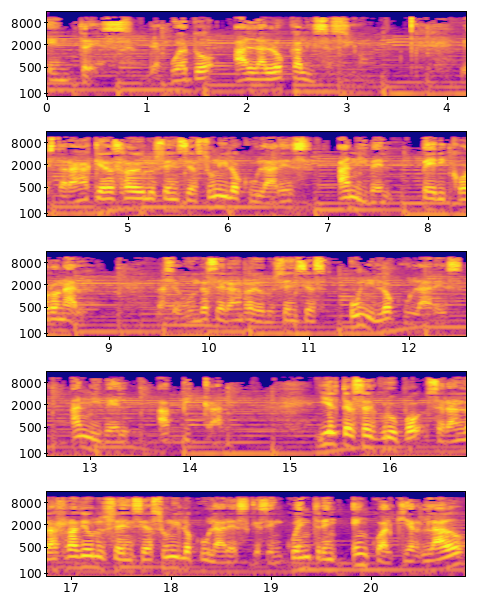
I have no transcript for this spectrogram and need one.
en tres, de acuerdo a la localización. Estarán aquellas radiolucencias uniloculares a nivel pericoronal, la segunda serán radiolucencias uniloculares a nivel apical. Y el tercer grupo serán las radiolucencias uniloculares que se encuentren en cualquier lado,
